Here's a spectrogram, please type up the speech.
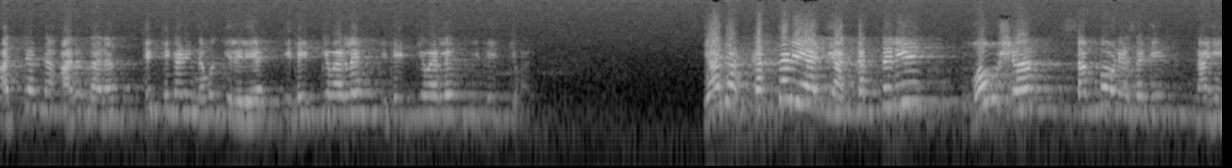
अत्यंत आनंदानं ठिकठिकाणी नमूद केलेली आहे. इथे इतके मारले इथे इतके मारले इथे इतके मारले. या ज्या कत्तली आहेत या कत्तली वंश संपवण्यासाठी नाही.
